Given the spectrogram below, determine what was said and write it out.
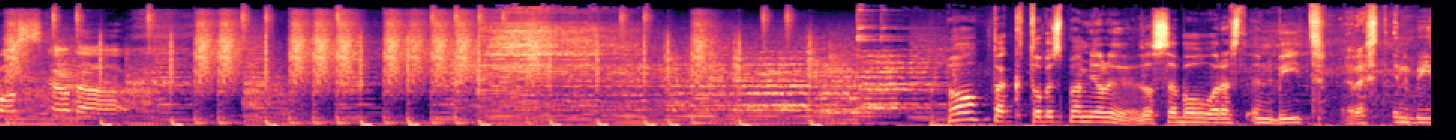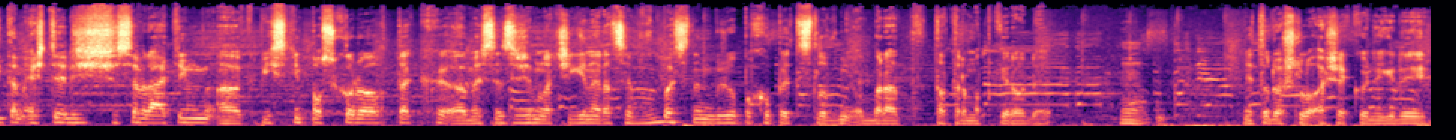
po schodoch. No, tak to bychom měli za sebou, Rest in Beat. Rest in Beat, tam ještě, když se vrátím eh, k písni Po schodoch, tak eh, myslím si, že mladší generace vůbec nemůžou pochopit slovní obrat Tatr Matky Rody. Mně to došlo až jako někdy,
